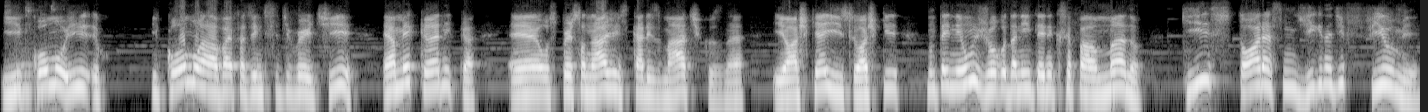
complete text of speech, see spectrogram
E como, e como ela vai fazer a gente se divertir é a mecânica, é os personagens carismáticos, né? E eu acho que é isso. Eu acho que não tem nenhum jogo da Nintendo que você fala, mano, que história, assim, digna de filme.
